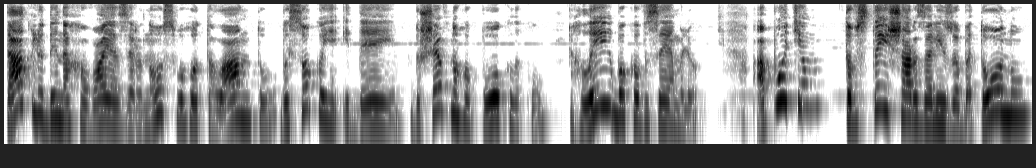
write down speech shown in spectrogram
Так людина ховає зерно свого таланту, високої ідеї, душевного поклику, глибоко в землю, а потім товстий шар залізобетону,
